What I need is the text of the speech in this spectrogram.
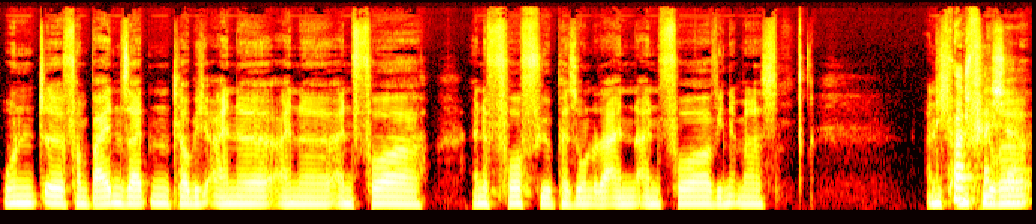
und äh, von beiden Seiten, glaube ich, eine, eine, ein Vor, eine Vorführperson oder ein, ein Vor, wie nennt man das? Ah, nicht Anführer,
